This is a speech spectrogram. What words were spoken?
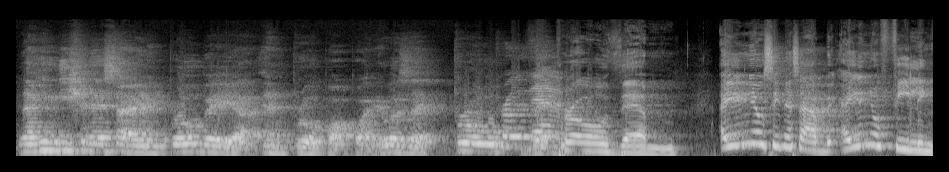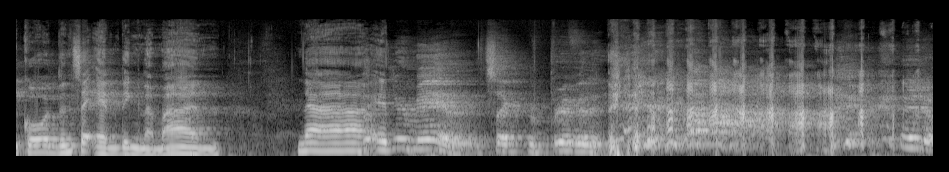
na hindi siya necessarily pro Bea and pro Popoy? It was like pro, Pro them. pro them. Ayun yung sinasabi, ayun yung feeling ko dun sa ending naman. Na, But it, you're male. It's like you're privileged. no,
